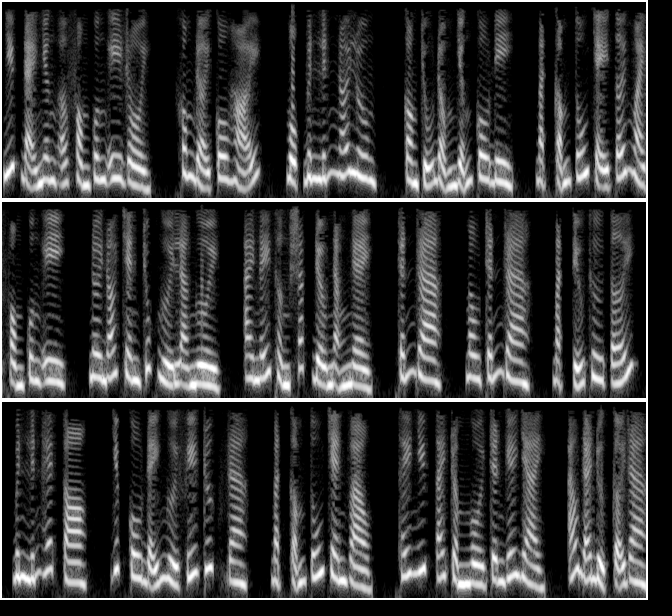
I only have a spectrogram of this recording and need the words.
nhiếp đại nhân ở phòng quân y rồi, không đợi cô hỏi, một binh lính nói luôn, còn chủ động dẫn cô đi, Bạch Cẩm Tú chạy tới ngoài phòng quân y, nơi đó chen chút người là người, ai nấy thần sắc đều nặng nề, tránh ra, mau tránh ra, Bạch Tiểu Thư tới, binh lính hét to, giúp cô đẩy người phía trước ra, Bạch Cẩm Tú chen vào, thấy nhiếp tái trầm ngồi trên ghế dài áo đã được cởi ra,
